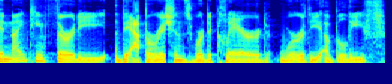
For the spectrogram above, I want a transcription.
in 1930, the apparitions were declared worthy of belief.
